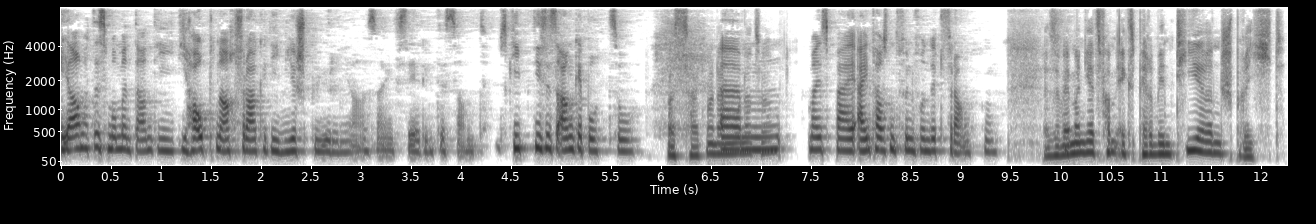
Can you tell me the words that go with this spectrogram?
Ja, das ist momentan die, die Hauptnachfrage, die wir spüren. Ja, das ist eigentlich sehr interessant. Es gibt dieses Angebot so. Was zahlt man da im Monat so? Man ist bei 1500 Franken. Also wenn man jetzt vom Experimentieren spricht,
